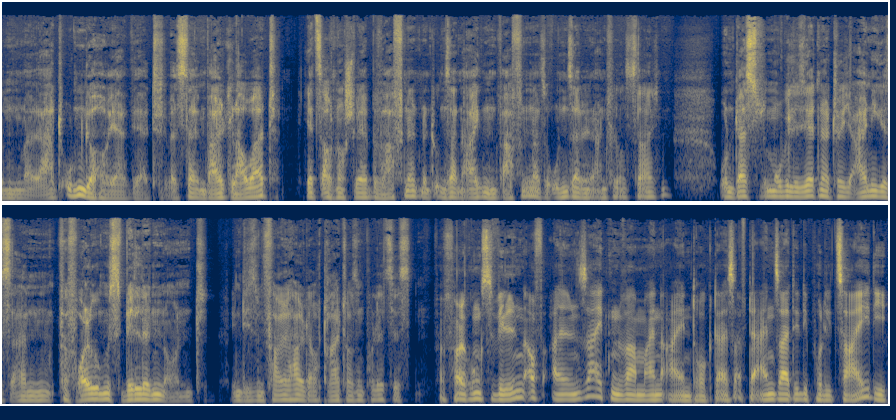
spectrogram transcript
eine Art Ungeheuer wird, was da im Wald lauert jetzt auch noch schwer bewaffnet mit unseren eigenen Waffen, also unseren in Anführungszeichen. Und das mobilisiert natürlich einiges an Verfolgungswillen und in diesem Fall halt auch 3000 Polizisten. Verfolgungswillen auf allen Seiten war mein Eindruck. Da ist auf der einen Seite die Polizei, die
